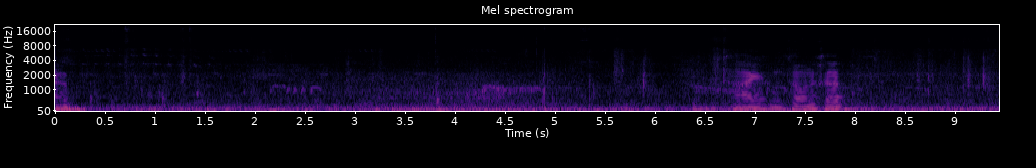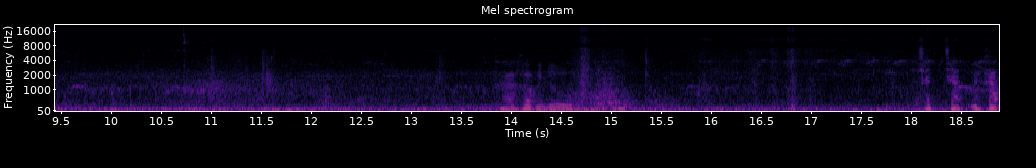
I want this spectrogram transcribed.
นะครับ ท้ายของเขานะครับพาเข้าไปดู ชัดๆนะครับ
